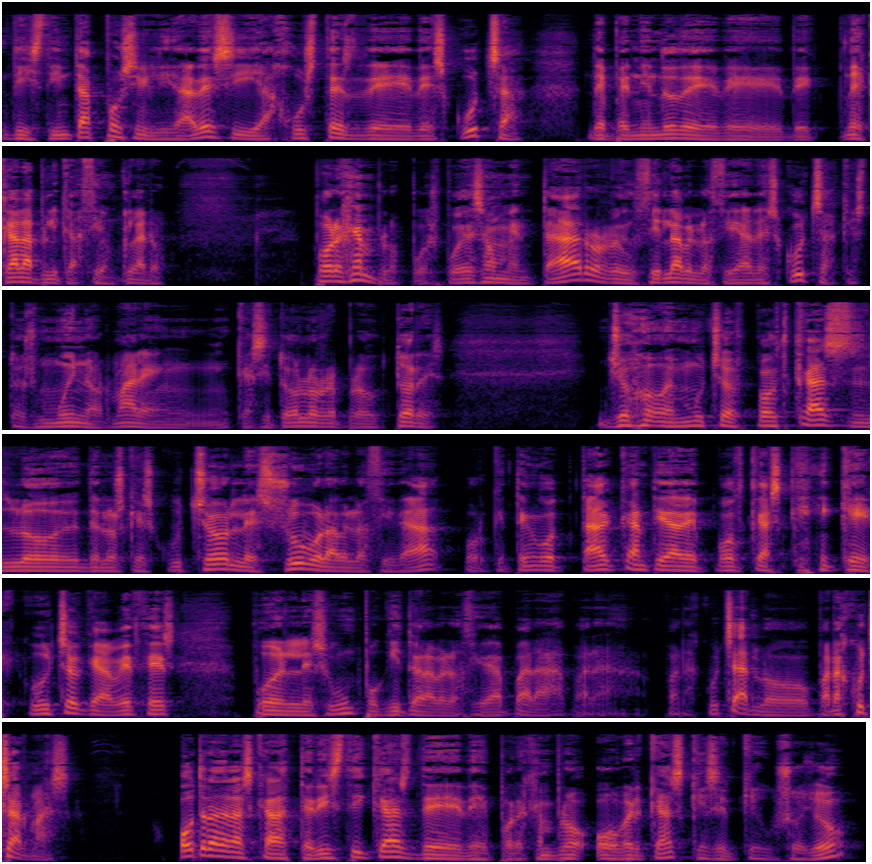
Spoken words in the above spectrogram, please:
distintas posibilidades y ajustes de, escucha, dependiendo de, cada aplicación, claro. Por ejemplo, pues puedes aumentar o reducir la velocidad de escucha, que esto es muy normal en casi todos los reproductores. Yo en muchos podcasts de los que escucho les subo la velocidad porque tengo tal cantidad de podcasts que, escucho que a veces pues les subo un poquito la velocidad para, para, para escucharlo, para escuchar más. Otra de las características de, de, por ejemplo, Overcast, que es el que uso yo,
